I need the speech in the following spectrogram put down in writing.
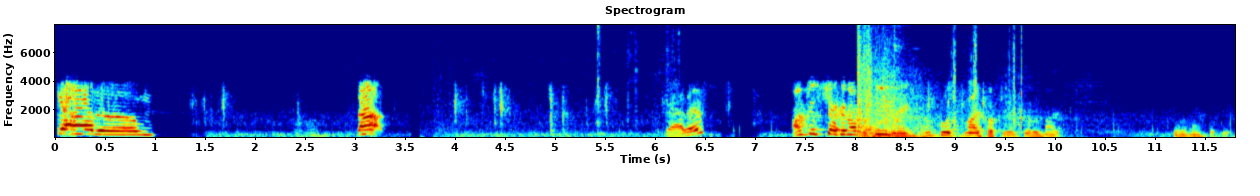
got him. Stop. Travis? I'm just checking out the scenery. This looks nice up here. It's really nice. It's really nice up here.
